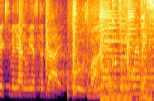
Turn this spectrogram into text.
Six million ways to die. Choose one. Welcome to the remix.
